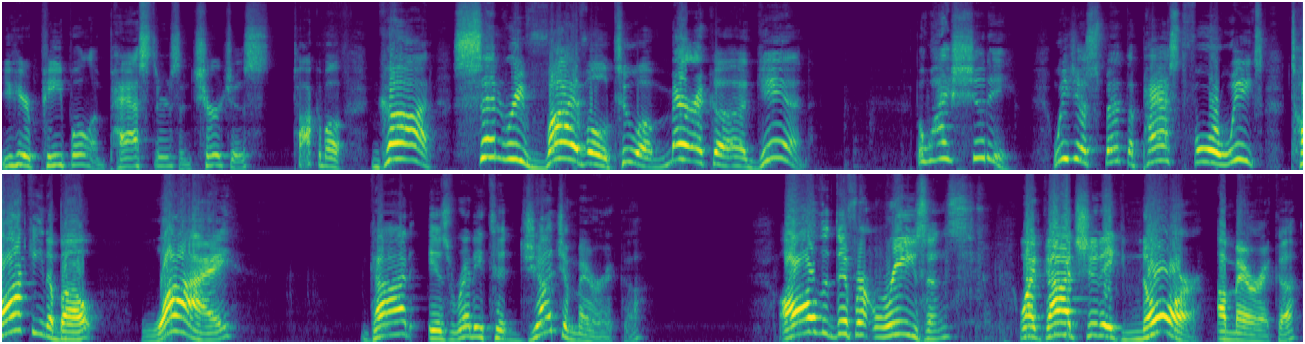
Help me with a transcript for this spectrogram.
You hear people and pastors and churches talk about God, send revival to America again. But why should He? We just spent the past four weeks talking about why God is ready to judge America all the different reasons why God should ignore America,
